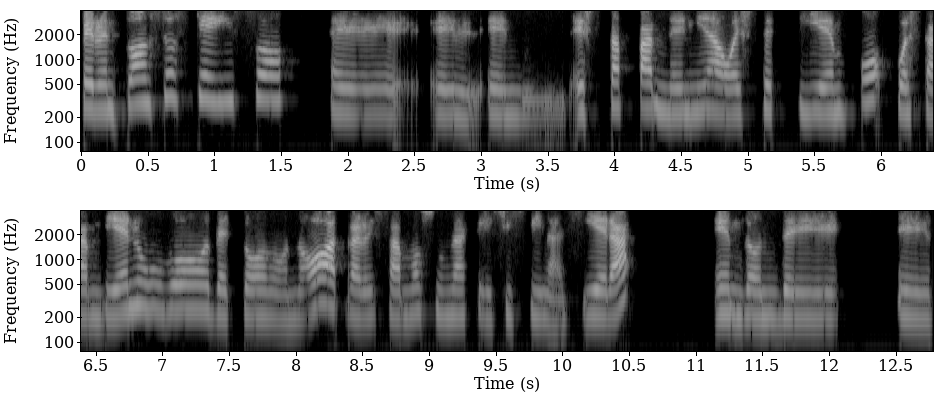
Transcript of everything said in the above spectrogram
pero entonces, ¿qué hizo eh, esta pandemia o este tiempo? Pues también hubo de todo, ¿no? Atravesamos una crisis financiera en donde eh,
